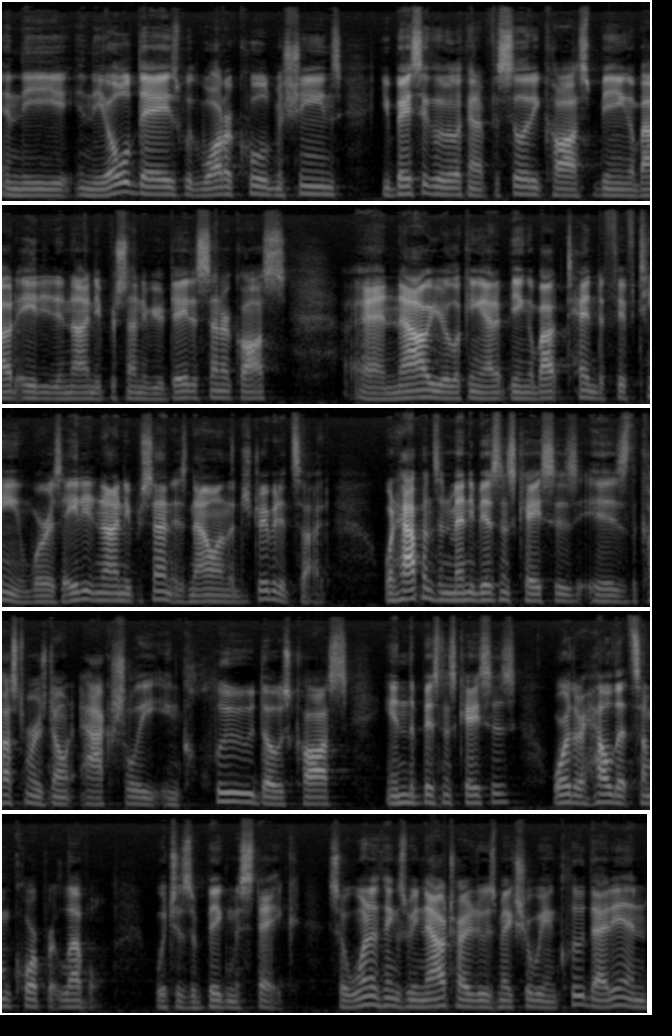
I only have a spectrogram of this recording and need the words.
In the, in the old days with water cooled machines, you basically were looking at facility costs being about 80 to 90% of your data center costs. And now you're looking at it being about 10 to 15, whereas 80 to 90% is now on the distributed side. What happens in many business cases is the customers don't actually include those costs in the business cases, or they're held at some corporate level, which is a big mistake. So one of the things we now try to do is make sure we include that in,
